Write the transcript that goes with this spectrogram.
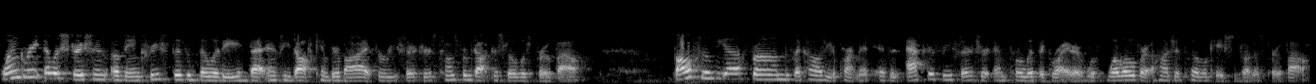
One great illustration of the increased visibility that NC DOCKS can provide for researchers comes from Dr. Silvia's profile. Paul Silvia from the psychology department is an active researcher and prolific writer with well over 100 publications on his profile.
